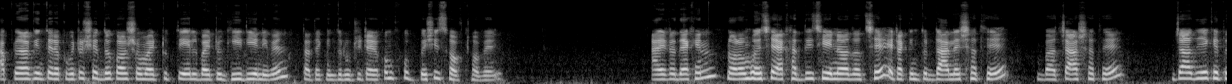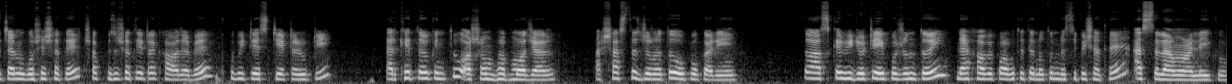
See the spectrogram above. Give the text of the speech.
আপনারা কিন্তু এরকম একটু সেদ্ধ করার সময় একটু তেল বা একটু ঘি দিয়ে নেবেন, তাতে কিন্তু রুটিটা এরকম খুব বেশি সফট হবে। আর এটা দেখেন, নরম হয়েছে, এক হাত দিয়ে ছিঁড়ে নেওয়া যাচ্ছে। এটা কিন্তু ডালের সাথে বা চার সাথে, যা দিয়ে খেতে চান গোশের সাথে সব কিছুর সাথে এটা খাওয়া যাবে। খুবই টেস্টি একটা রুটি। আর খেতেও কিন্তু অসম্ভব মজার আর স্বাস্থ্যের জন্য তো উপকারী। তো আজকের ভিডিওটি এই পর্যন্তই। দেখা হবে পরবর্তীতে নতুন রেসিপির সাথে। আসসালামু আলাইকুম।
